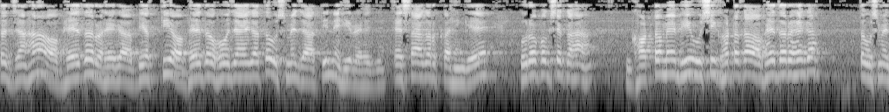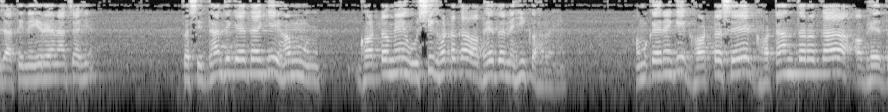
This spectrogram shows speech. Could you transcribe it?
तो जहाँ अभेद रहेगा, व्यक्ति अभेद हो जाएगा तो उसमें जाति नहीं रहेगी। ऐसा अगर कहेंगे, पूर्व पक्ष कहा, घट में भी उसी घट का अभेद रहेगा तो उसमें जाति नहीं रहना चाहिए। तो सिद्धांत कहता है कि हम घट में उसी घट का अभेद नहीं कह रहे हैं। हम कह रहे हैं कि घट से घटांतर का अभेद।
